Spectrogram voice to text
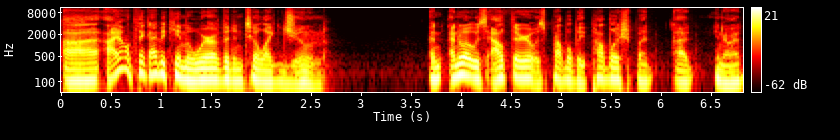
Uh, I don't think I became aware of it until like June. And I know it was out there; it was probably published, but uh, you know, I,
